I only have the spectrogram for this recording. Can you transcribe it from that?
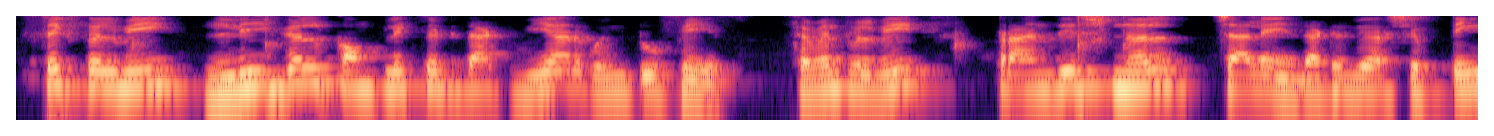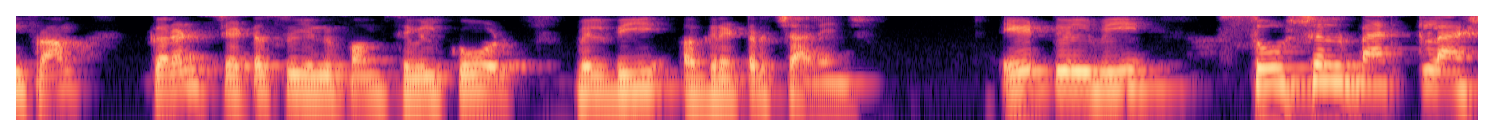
Sixth will be legal complexity that we are going to face. Seventh will be transitional challenge that is we are shifting from current status to uniform civil code will be a greater challenge. Eighth will be social backlash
